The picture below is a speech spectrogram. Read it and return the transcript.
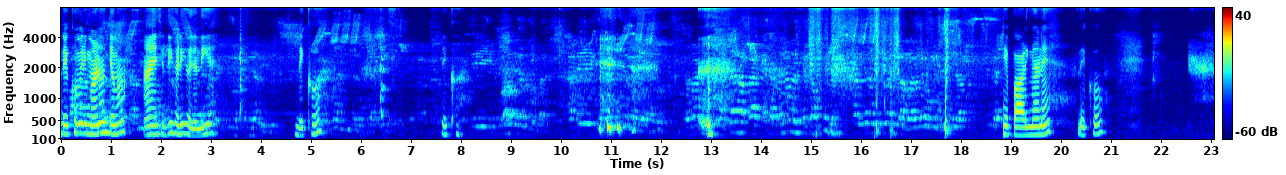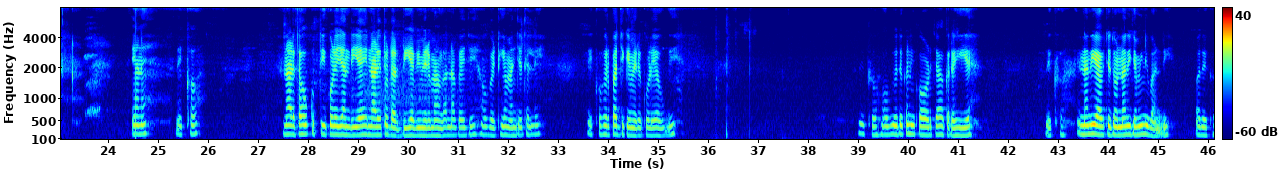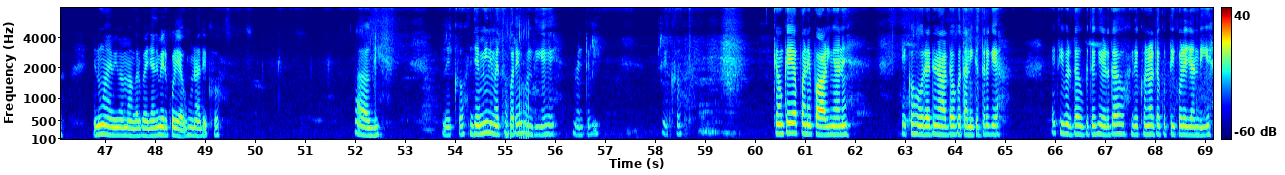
ਦੇਖੋ ਮੇਰੀ ਮਾਂ ਨਾ ਜਮਾ ਐ ਸਿੱਧੀ ਖੜੀ ਹੋ ਜਾਂਦੀ ਹੈ ਦੇਖੋ। ਦੇਖੋ। ਇਹ ਪਾਲੀਆਂ ਨੇ, ਦੇਖੋ। ਇਹਨਾਂ ਨੇ, ਦੇਖੋ। ਨਾਲੇ ਤਾਂ ਉਹ ਕੁੱਤੀ ਕੋਲੇ ਜਾਂਦੀ ਹੈ ਇਹ ਨਾਲੇ ਤੋਂ ਡਰਦੀ ਹੈ ਵੀ ਮੇਰੇ ਮੰਗਰ ਨਾ ਪੈ ਜੇ, ਉਹ ਬੈਠੀ ਹੈ ਮੰਜੇ ਥੱਲੇ। ਦੇਖੋ ਫਿਰ ਭੱਜ ਕੇ ਮੇਰੇ ਕੋਲੇ ਆਊਗੀ। ਦੇਖੋ, ਉਹ ਵੀ ਉਹਦੇ ਕਣੀ ਕੌੜ ਝਾਕ ਰਹੀ ਹੈ ਦੇਖੋ, ਇਹਨਾਂ ਦੀ ਆਪ ਚ ਦੋਨਾਂ ਦੀ ਜਮੀ ਨਹੀਂ ਬਣਦੀ। ਉਹ ਦੇਖੋ। ਇਹਨੂੰ ਐ ਵੀ ਮੈਂ ਮੰਗਰ ਪੈ ਜਾਂਦੀ, ਮੇਰੇ ਕੋਲੇ ਆਊ ਹੁਣ ਆ ਦੇਖੋ। ਆ ਗਈ। ਦੇਖੋ, ਜਮੀ ਨਹੀਂ ਮੈਥੋਂ ਪਰੇ ਹੁੰਦੀ ਇਹ ਮਿੰਟ ਵੀ। ਦੇਖੋ। ਕਿਉਂਕਿ ਆਪਾਂ ਨੇ ਪਾਲੀਆਂ ਨੇ। ਇੱਕ ਹੋਰ ਇਹਦੇ ਨਾਲ ਦਾ ਉਹ ਪਤਾ ਨਹੀਂ ਕਿੱਧਰ ਗਿਆ। ਇੱਥੇ ਫਿਰਦਾ ਉਹ ਕਿਤੇ ਖੇਡਦਾ ਉਹ। ਦੇਖੋ, ਨਾਲ ਤਾਂ ਕੁੱਤੀ ਕੋਲੇ ਜਾਂਦੀ ਹੈ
